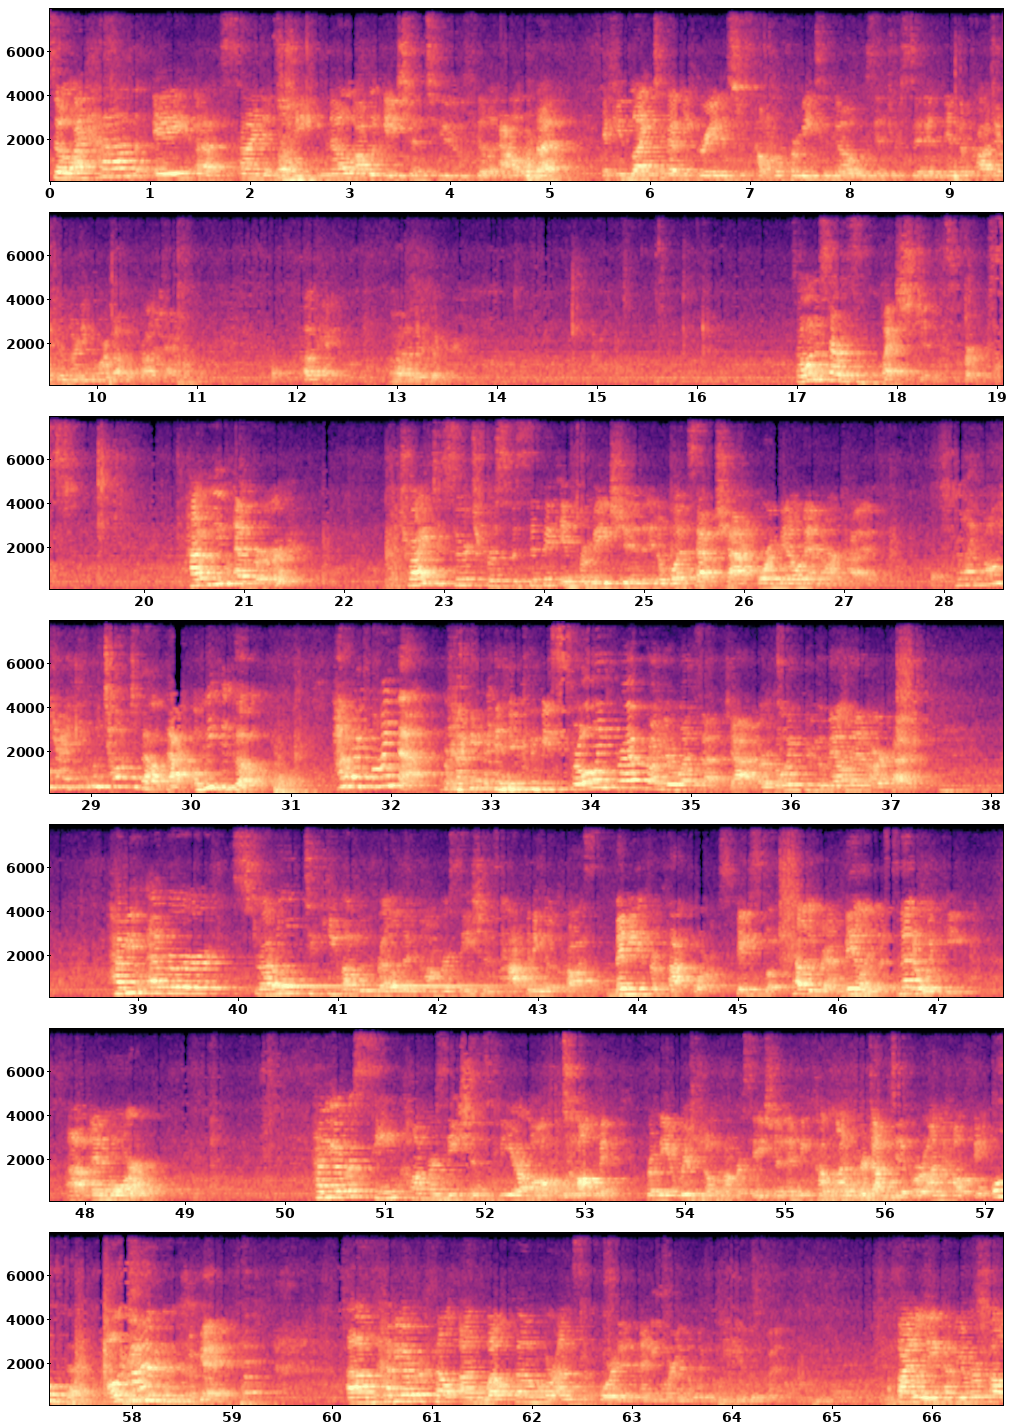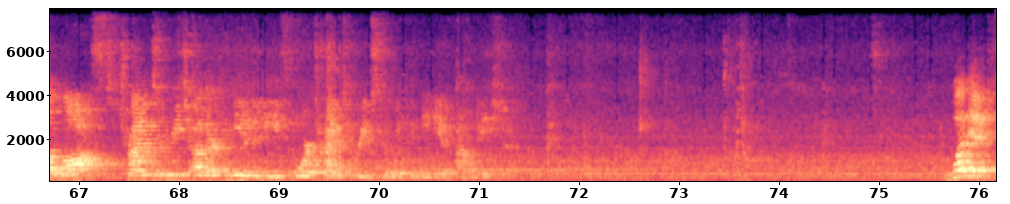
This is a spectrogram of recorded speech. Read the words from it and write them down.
So I have a uh, sign-in sheet, no obligation to fill it out, but if you'd like to, that'd be great. It's just helpful for me to know who's interested in, in the project and learning more about the project. Okay, another clicker. So I want to start with some questions first. Have you ever tried to search for specific information in a WhatsApp chat or a mailman archive? You're like, oh yeah, I think we talked about that a week ago. How do I find that? Right? And you can be scrolling forever on your WhatsApp chat or going through the mailman archive. Have you ever struggled to keep up with relevant conversations happening across many different platforms? Facebook, Telegram, mailing lists, MetaWiki, uh, and more? Have you ever seen conversations veer off topic from the original conversation and become unproductive or unhealthy? All the time. All the time? Okay. Um, have you ever felt unwelcome or unsupported anywhere in the Wikimedia movement? Finally, have you ever felt lost trying to reach other communities or trying to reach the Wikimedia Foundation? What if,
